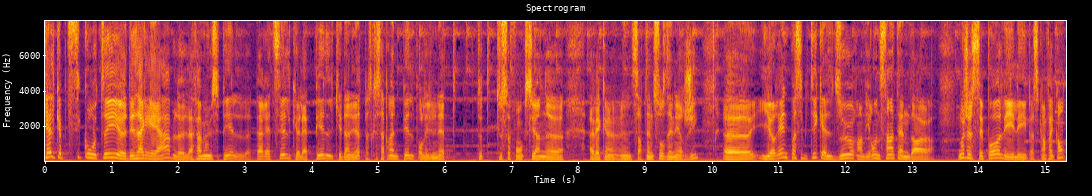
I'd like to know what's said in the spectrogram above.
Quelques petits côtés euh, désagréables. La fameuse pile. Paraît-il que la pile qui est dans les lunettes, parce que ça prend une pile pour les lunettes. Tout, ça fonctionne euh, avec un, une certaine source d'énergie. Euh, il y aurait une possibilité qu'elle dure environ une centaine d'heures. Moi, je ne sais pas, les parce qu'en fin de compte,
